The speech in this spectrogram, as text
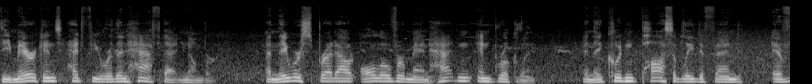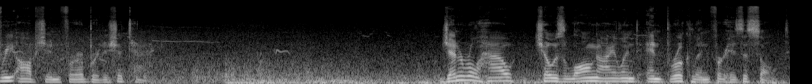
The Americans had fewer than half that number, and they were spread out all over Manhattan and Brooklyn, and they couldn't possibly defend every option for a British attack. General Howe chose Long Island and Brooklyn for his assault,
